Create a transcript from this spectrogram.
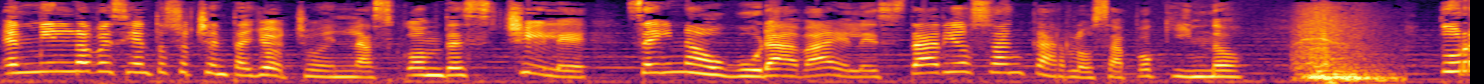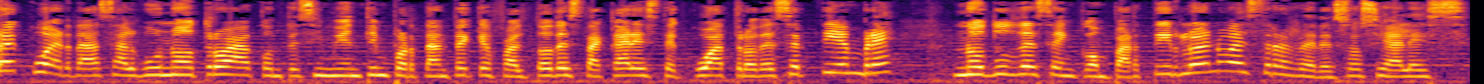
En 1988, en Las Condes, Chile, se inauguraba el Estadio San Carlos Apoquindo. ¿Tú recuerdas algún otro acontecimiento importante que faltó destacar este 4 de septiembre? No dudes en compartirlo en nuestras redes sociales.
